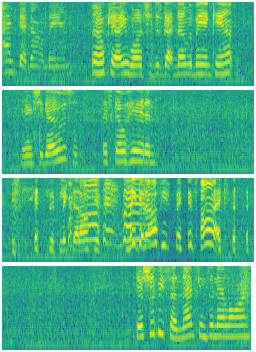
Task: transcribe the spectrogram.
I just got done with band. Okay, well she just got done with band camp. Here she goes. Let's go ahead and lick that off your lick it off you. It's hot. there should be some napkins in there, Lauren.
